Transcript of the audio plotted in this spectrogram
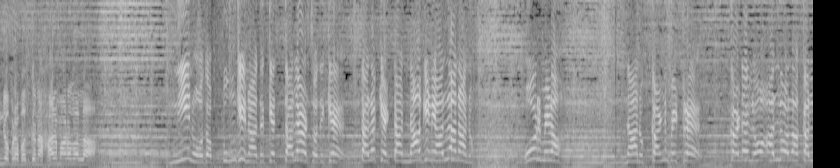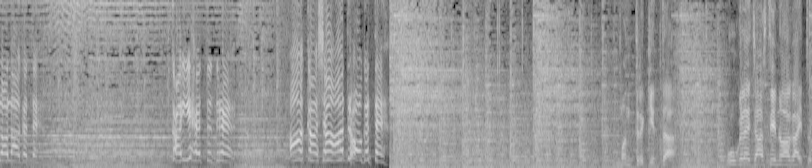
ಇನ್ನೊಬ್ಬರ ಬದುಕನ್ನ ಹಾಳು ಮಾಡೋದಲ್ಲ. ನೀನ್ ಓದೋ ಪುಂಗಿನಾದಕ್ಕೆ ತಲೆ ಆಡ್ಸೋದಕ್ಕೆ ತಲೆ ಕೆಟ್ಟ ನಾಗಿಣಿ ಅಲ್ಲ ನಾನು. ಊರ್ಮಿಳ ನಾನು ಕಣ್ ಬಿಟ್ರೆ ಕಡಲು ಅಲ್ಲೋಲ ಕಲ್ಲೋಲ ಆಗತ್ತೆ. ಕೈ ಹೆತ್ತಿದ್ರೆ ಆಕಾಶ ಆದ್ರೂ ಹೋಗತ್ತೆ. ಮಂತ್ರಕ್ಕಿಂತ ಉಗಳೇ ಜಾಸ್ತಿ ಇನ್ನೂ ಆಗಾಯ್ತು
